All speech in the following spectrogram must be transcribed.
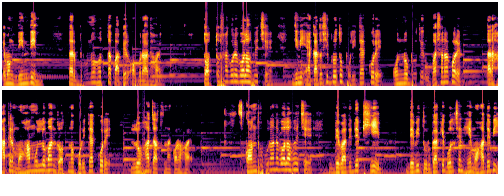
এবং দিন দিন তার ভ্রূণ হত্যা পাপের অপরাধ হয়। তত্ত্বসাগরে বলা হয়েছে, যিনি একাদশী ব্রত পরিত্যাগ করে অন্য ব্রতের উপাসনা করেন, তার হাতের মহামূল্যবান রত্ন পরিত্যাগ করে লোহা যাতনা করা হয়। স্কন্ধ পুরাণে বলা হয়েছে, দেবাদিদেব শিব দেবী দুর্গাকে বলছেন, হে মহাদেবী,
